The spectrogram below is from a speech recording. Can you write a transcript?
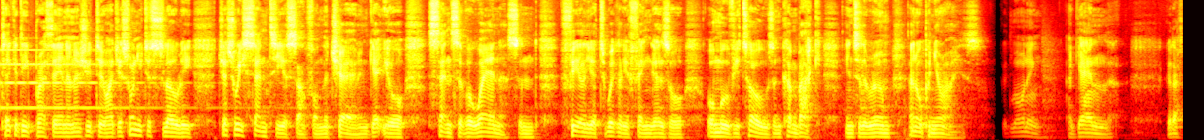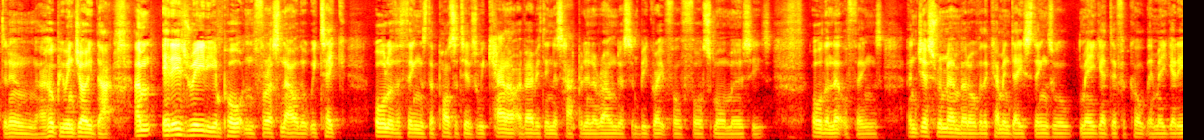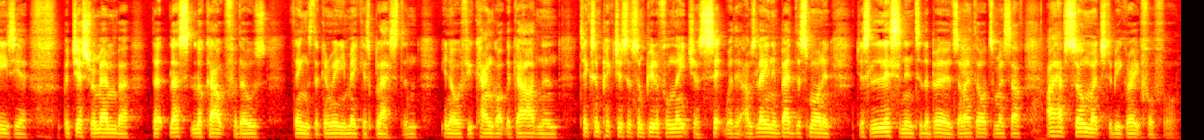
Take a deep breath in, and as you do, I just want you to slowly just recenter yourself on the chair and get your sense of awareness and feel your twiggle your fingers or, or move your toes and come back into the room and open your eyes. Good morning again. Good afternoon. I hope you enjoyed that. Um, it is really important for us now that we take all of the things, the positives we can out of everything that's happening around us and be grateful for small mercies, all the little things. And just remember over the coming days, things will may get difficult, they may get easier. But just remember that let's look out for those things that can really make us blessed. And, you know, if you can go out the garden and take some pictures of some beautiful nature, sit with it. I was laying in bed this morning, just listening to the birds. And I thought to myself, I have so much to be grateful for.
